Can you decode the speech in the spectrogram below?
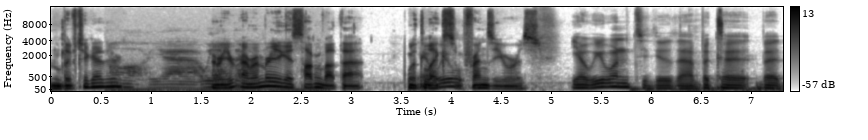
and live together? Oh yeah. We I, had remember, that. I remember you guys talking about that with Yeah, like we some friends of yours. Yeah, we wanted to do that because but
